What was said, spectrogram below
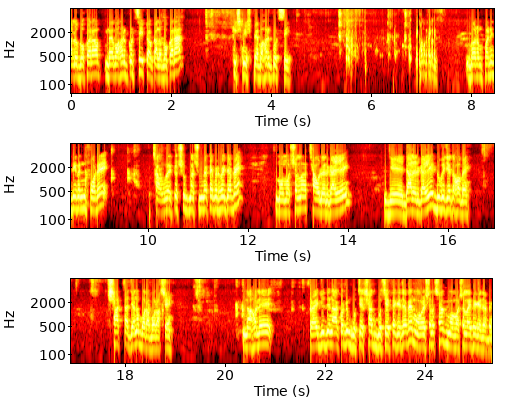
আলু বোকরা ব্যবহার করছি, টক আলু বোকরা, কিশমিশ ব্যবহার করছি। গরম পানি দিবেন পরে, চাউল একটু শুকনা শুকনা টাইপের হয়ে যাবে। মশলা চাউলের গায়ে, যে ডালের গায়ে ঢুকে যেতে হবে। স্বাদটা যেন বরাবর আসে। না হলে ফ্রাই যদি না করেন গুচের স্বাদ গুছিয়ে থেকে যাবে মশলার স্বাদ মশলায় থেকে যাবে।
